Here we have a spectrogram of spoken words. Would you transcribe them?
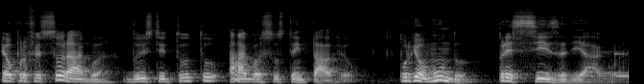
é o professor Água, do Instituto Água Sustentável, porque o mundo precisa de água.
